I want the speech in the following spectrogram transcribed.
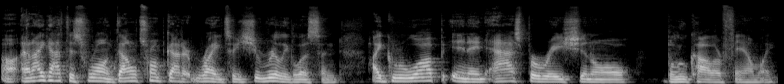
Uh, and I got this wrong. Donald Trump got it right, so you should really listen. I grew up in an aspirational blue collar family.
